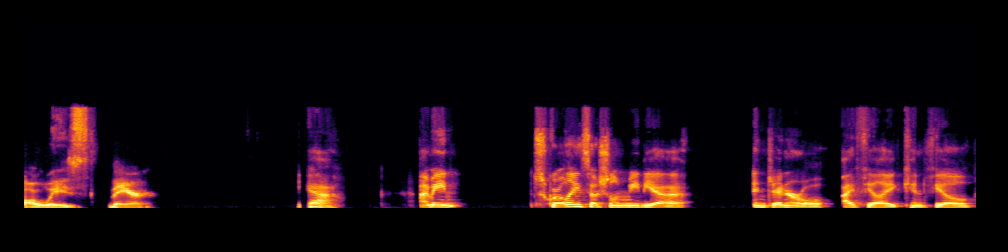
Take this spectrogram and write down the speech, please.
always there. Yeah. I mean, scrolling social media in general, I feel like can feel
